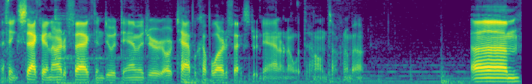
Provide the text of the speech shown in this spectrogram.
I think, sack an artifact and do a damage or, or tap a couple artifacts. To do, I don't know what the hell I'm talking about. Um,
